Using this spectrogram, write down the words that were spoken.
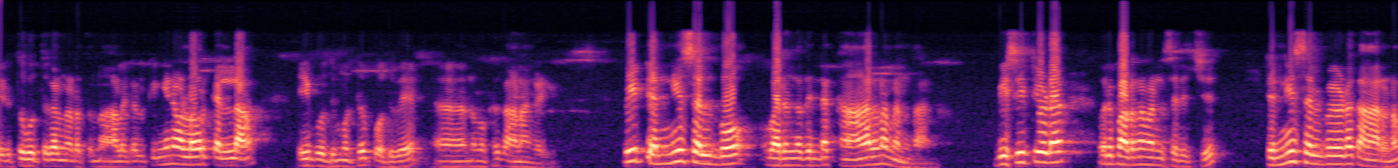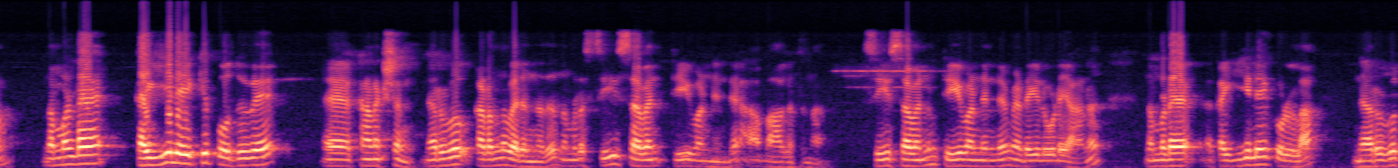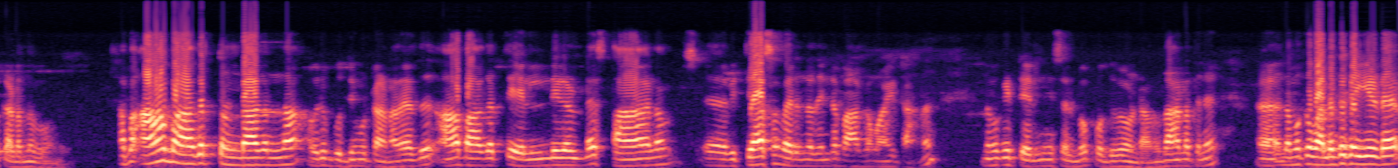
എഴുത്തുകുത്തുകൾ നടത്തുന്ന ആളുകൾക്ക് ഇങ്ങനെയുള്ളവർക്കെല്ലാം ഈ ബുദ്ധിമുട്ട് പൊതുവെ നമുക്ക് കാണാൻ കഴിയും. ഈ ടെന്നീസ് എൽബോ വരുന്നതിന്റെ കാരണം എന്താണ്? ബി സി ടിയുടെ ഒരു പഠനമനുസരിച്ച് ടെന്നീസ് എൽബോയുടെ കാരണം നമ്മളുടെ കയ്യിലേക്ക് പൊതുവെ കണക്ഷൻ നെർവ് കടന്നു വരുന്നത് നമ്മുടെ സി സെവൻ ടി വണ്ണിന്റെ ആ ഭാഗത്തു നിന്നാണ് സി സെവനും ടി വണ്ണിന്റെയും ഇടയിലൂടെയാണ് നമ്മുടെ കയ്യിലേക്കുള്ള നെർവ് കടന്നു പോകുന്നത്. അപ്പൊ ആ ഭാഗത്തുണ്ടാകുന്ന ഒരു ബുദ്ധിമുട്ടാണ്. അതായത് ആ ഭാഗത്തെ എല്ലുകളുടെ സ്ഥാനം വ്യത്യാസം വരുന്നതിന്റെ ഭാഗമായിട്ടാണ് നമുക്ക് ഈ ടെലിനീസ് എൽബോ പൊതുവെ ഉണ്ടാകുന്നത്. ഉദാഹരണത്തിന് നമുക്ക് വലത് കൈയുടെ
